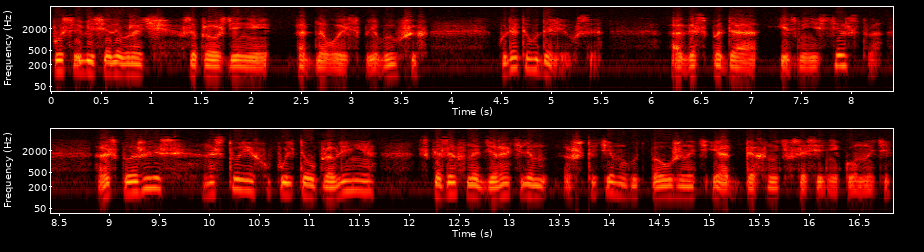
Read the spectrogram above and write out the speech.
После беседы врач в сопровождении одного из прибывших куда-то удалился, а господа из министерства расположились на стульях у пульта управления, сказав надзирателям, что те могут поужинать и отдохнуть в соседней комнате,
